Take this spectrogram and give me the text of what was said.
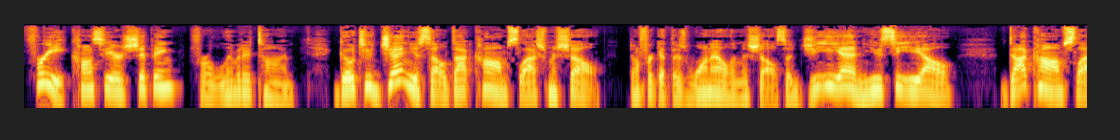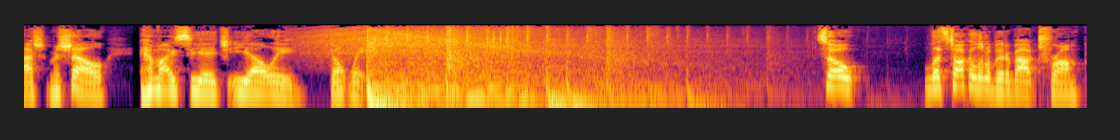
free concierge shipping for a limited time. Go to genucel.com slash Michelle. Don't forget there's one L in Michelle. So G-E-N-U-C-E-L dot com slash Michelle M I C H E L E. Don't wait. So let's talk a little bit about Trump,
